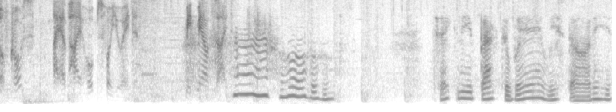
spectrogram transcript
Of course. I have high hopes for you, Aiden. Meet me outside. Oh, take me back to where we started.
